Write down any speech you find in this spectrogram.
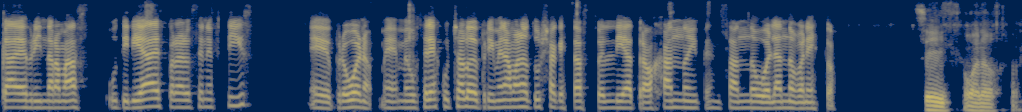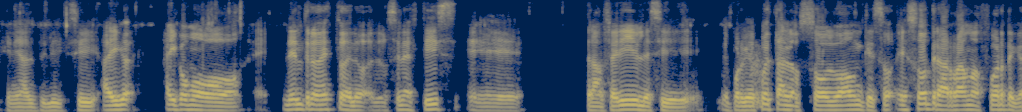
cada vez brindar más utilidades para los NFTs. Eh, pero bueno, me, gustaría escucharlo de primera mano tuya que estás todo el día trabajando y pensando, volando con esto. Sí, bueno, genial, Pili. Sí, hay, hay como eh, dentro de esto de, los NFTs eh, transferibles y porque después están los soulbound, que es otra rama fuerte que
